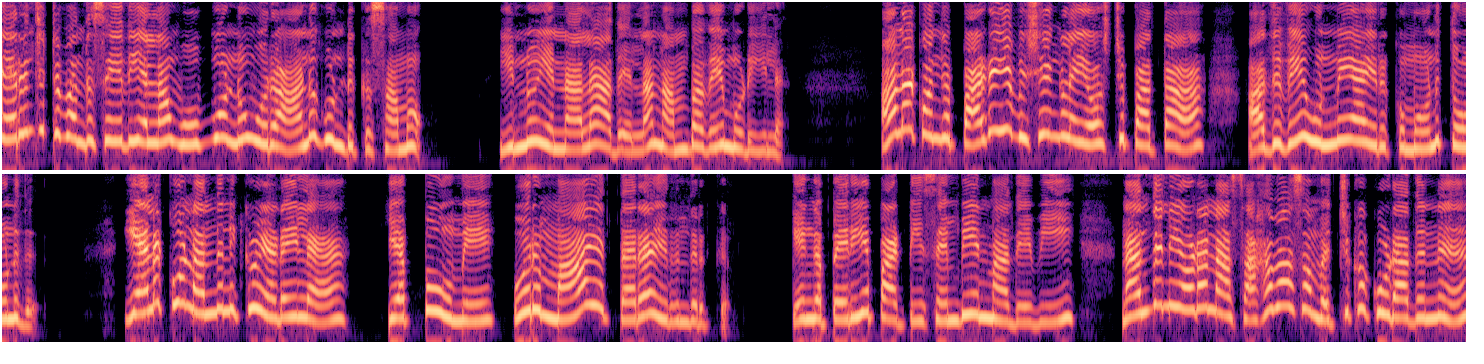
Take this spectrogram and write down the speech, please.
தெரிஞ்சிட்டு வந்த செய்தியெல்லாம் ஒவ்வொன்றும் ஒரு அணுகுண்டுக்கு சமம். இன்னும் என்னால அதையெல்லாம் நம்பவே முடியல. ஆனா கொஞ்சம் பழைய விஷயங்களை யோசிச்சு பார்த்தா அதுவே உண்மையா இருக்குமோன்னு தோணுது. எனக்கும் நந்தினிக்கும் இடையில எப்பவுமே ஒரு மாயத்தர இருந்திருக்கு. எங்க பெரிய பாட்டி செம்பியன் மாதேவி நந்தினியோட நான் சகவாசம் வச்சுக்க கூடாதுன்னு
